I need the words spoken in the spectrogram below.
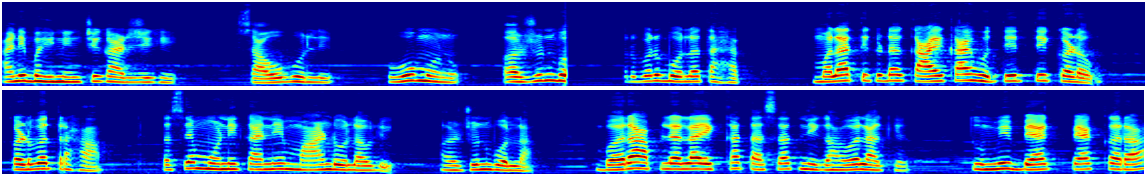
आणि बहिणींची काळजी घे साऊ बोलली. हो मोनू अर्जुन बरोबर बोलत आहात. मला तिकडं काय काय होते ते कळव कळवत राहा. तसे मोनिकाने मान डोलावली. अर्जुन बोलला बरं आपल्याला एका तासात निघावं लागेल. तुम्ही बॅग पॅक करा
